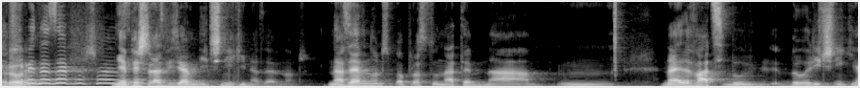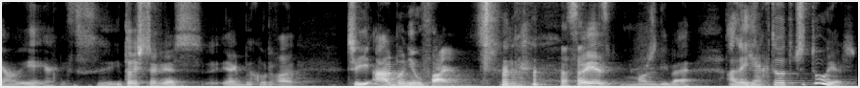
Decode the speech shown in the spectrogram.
Rury na zewnątrz? ma? nie, pierwszy raz widziałem liczniki na zewnątrz. Na zewnątrz po prostu na tym, na, mm, na elewacji były, były liczniki. Ja mówię, jak, I to jeszcze wiesz, jakby kurwa, czyli albo nie ufają, co jest możliwe, ale jak to odczytujesz?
